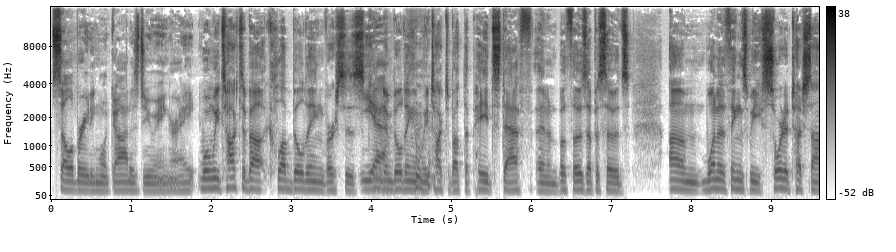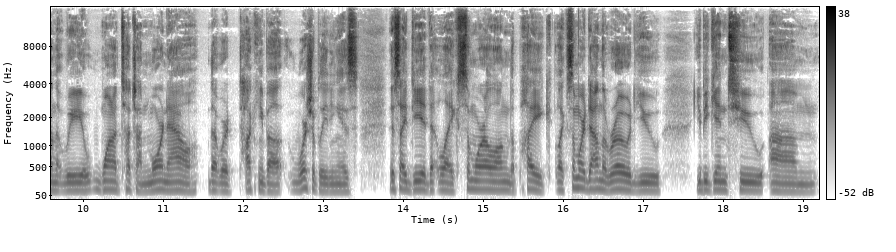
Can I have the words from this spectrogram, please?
celebrating what God is doing. Right? when we talked about club building versus Yeah. kingdom building and we talked about the paid staff and in both those episodes um, one of the things we sort of touched on that we want to touch on more now that we're talking about worship leading is this idea that like somewhere along the pike like somewhere down the road you you begin to um,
